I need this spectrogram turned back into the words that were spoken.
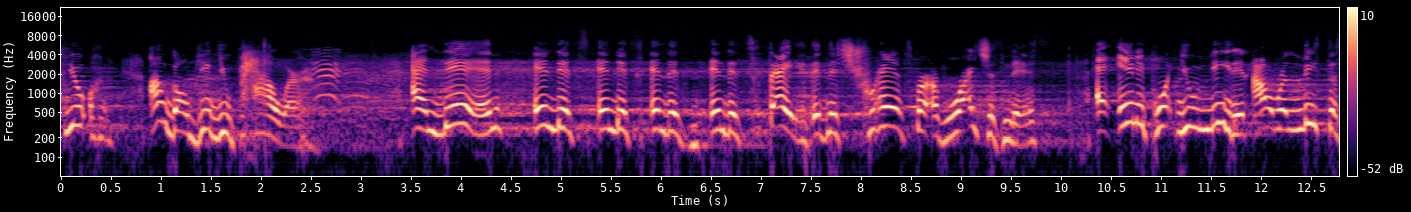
fuel, I'm going to give you power. And then in this, in this, in this, in this faith, in this transfer of righteousness, at any point you need it, I'll release the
